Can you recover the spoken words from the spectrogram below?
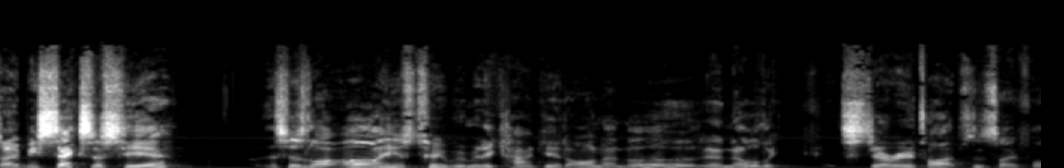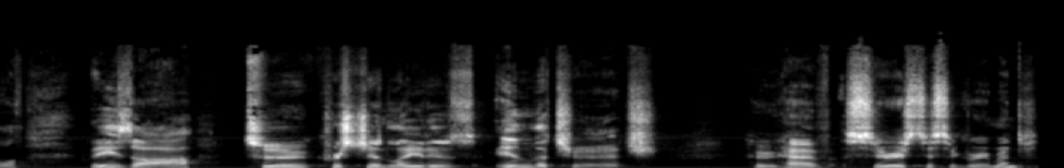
don't be sexist here. This is like, oh, here's two women who can't get on, and, oh, and all the stereotypes and so forth. These are two Christian leaders in the church who have serious disagreement,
